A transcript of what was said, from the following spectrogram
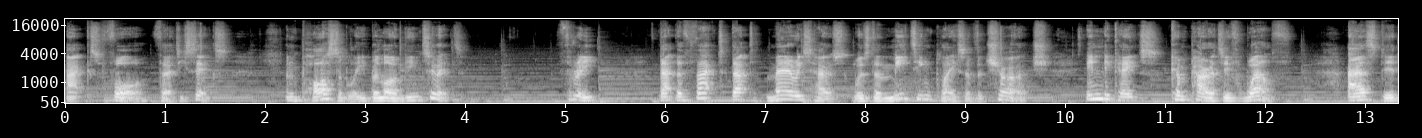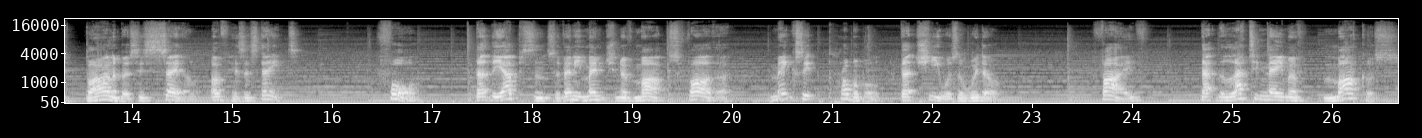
Acts 4:36 and possibly belonging to it. 3. That the fact that Mary's house was the meeting place of the church indicates comparative wealth, as did Barnabas' sale of his estate. 4. That the absence of any mention of Mark's father makes it probable that she was a widow. 5. That the Latin name of Marcus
